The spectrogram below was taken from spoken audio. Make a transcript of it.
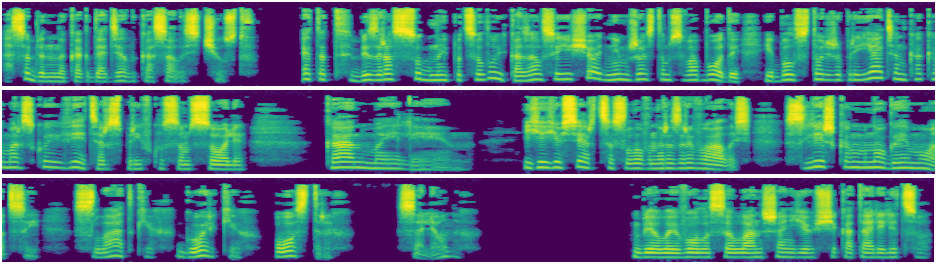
особенно когда дело касалось чувств. Этот безрассудный поцелуй казался еще одним жестом свободы и был столь же приятен, как и морской ветер с привкусом соли. Кан Мэйлин. Ее сердце словно разрывалось. Слишком много эмоций. Сладких, горьких, острых, соленых. Белые волосы Лан Шанью щекотали лицо.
